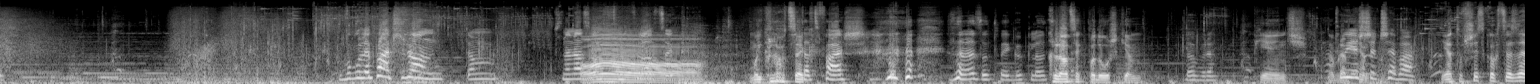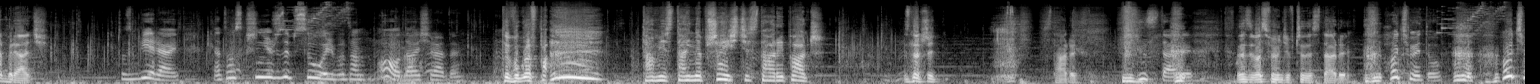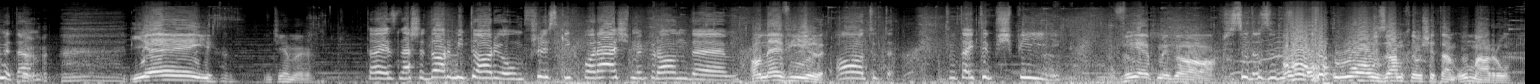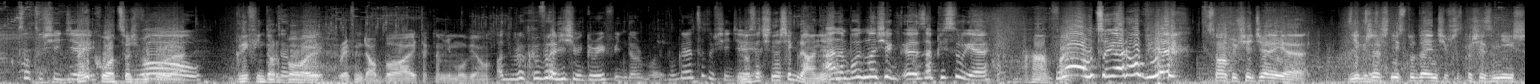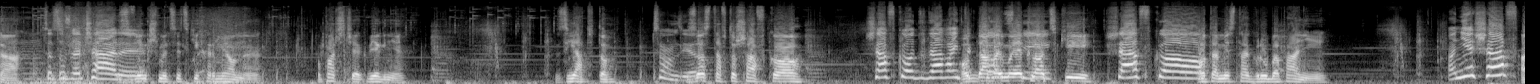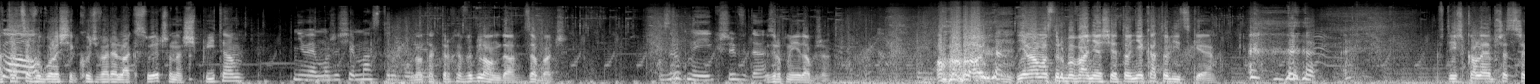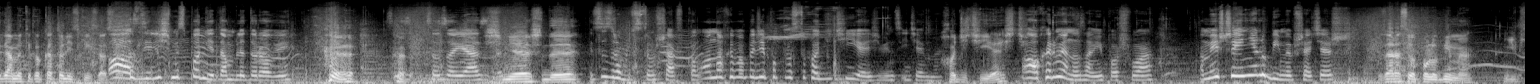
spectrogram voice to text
W ogóle patrz, Ron. Tam znalazłam klocek. O, mój Ta klocek. twarz. Znalazłam twojego klocka. Klocek pod łóżkiem. Dobra. Pięć. Dobra, Tu jeszcze pią- trzeba. Ja to wszystko chcę zebrać. To zbieraj. Na tą skrzynię już zepsułeś, bo tam... O, dałeś radę. Ty w ogóle wpa... Tam jest tajne przejście, stary, patrz. Znaczy... Stary. Stary. Nazywa swoją dziewczynę stary. Chodźmy tu. Chodźmy tam. Jej! Idziemy. To jest nasze dormitorium. Wszystkich poraźmy prądem. O, Neville! O, tutaj, tutaj typ śpi. Wyjebmy go! Wszyscy od razu... O, o, wow, zamknął się tam, umarł. Co tu się dzieje? Bekło coś w ogóle. Gryffindor Gryffindor boy. Gryffindor boy, tak nam nie mówią. Odblokowaliśmy Gryffindor Boy. W ogóle co tu się dzieje? No zaczyna się gra, nie? A no bo no się e, zapisuje. Aha, fajnie. Wow, co ja robię? Co tu się dzieje? Niegrzeczni studenci, wszystko się zmniejsza. Co to za czary? Zwiększmy cycki Hermiony. Popatrzcie jak biegnie. Zjadł to. Co on zjadł? Zostaw to szafko. Szafko, oddawaj te Oddawaj moje klocki. klocki. Szafko! O, tam jest ta gruba pani. O nie, szafko! A ta co w ogóle się kuźwa relaksuje? Czy ona śpi tam? Nie wiem, może się masturbuje. No tak trochę wygląda. Zobacz. Zróbmy jej krzywdę. Zróbmy je dobrze. Oj, nie ma masturbowania się, to nie katolickie. W tej szkole przestrzegamy tylko katolickich zasad. O, zdjęliśmy spodnie Dumbledorowi. Co, co za jazda. Śmieszny. I co zrobić z tą szafką? Ona chyba będzie po prostu chodzić i jeść, więc idziemy. Chodzi ci jeść? O, Hermiona z nami poszła. A my jeszcze jej nie lubimy przecież. Zaraz ją polubimy.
